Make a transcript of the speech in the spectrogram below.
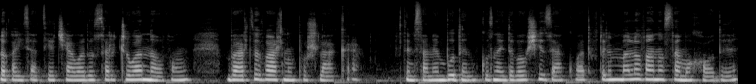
Lokalizacja ciała dostarczyła nową, bardzo ważną poszlakę. W tym samym budynku znajdował się zakład, w którym malowano samochody,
